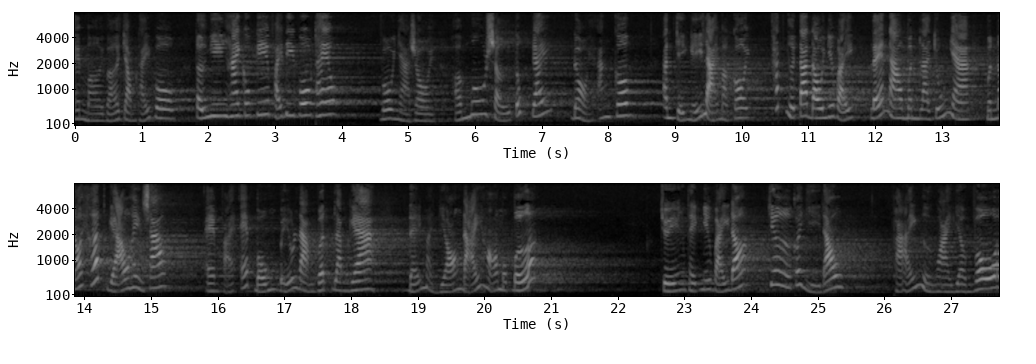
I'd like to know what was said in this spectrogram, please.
Em mời vợ chồng thảy vô. Tự nhiên hai cô kia phải đi vô theo. Vô nhà rồi, Họ mưu sự túc gáy Đòi ăn cơm. Anh chị nghĩ lại mà coi, Khách người ta đòi như vậy, Lẽ nào mình là chủ nhà, Mình nói hết gạo hay sao? Em phải ép bụng biểu làm vịt làm gà, Để mà dọn đãi họ một bữa. Chuyện thiệt như vậy đó, Chứ có gì đâu. Phải người ngoài dòm vô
